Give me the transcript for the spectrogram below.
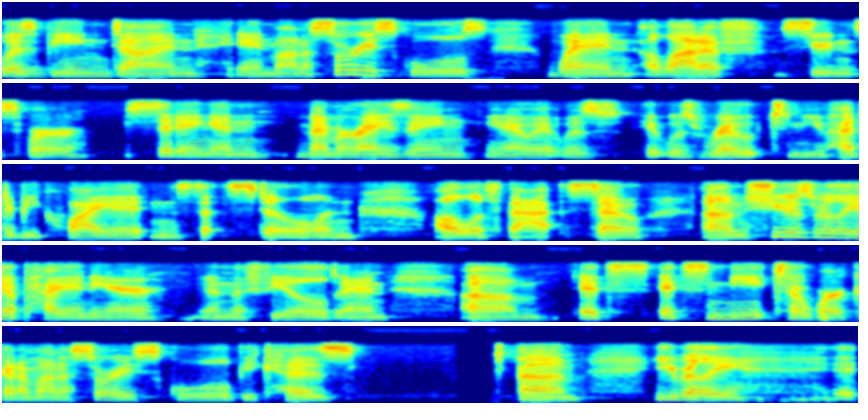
was being done in Montessori schools when a lot of students were sitting and memorizing you know it was it was rote and you had to be quiet and sit still and all of that so um, she was really a pioneer in the field and um, it's it's neat to work at a montessori school because um, you really eh,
